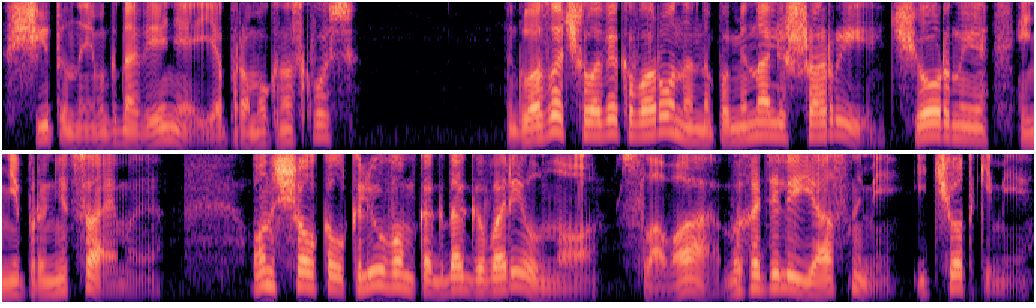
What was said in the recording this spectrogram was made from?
В считанные мгновения я промок насквозь. Глаза человека-ворона напоминали шары, черные и непроницаемые. Он щелкал клювом, когда говорил, но слова выходили ясными и четкими.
